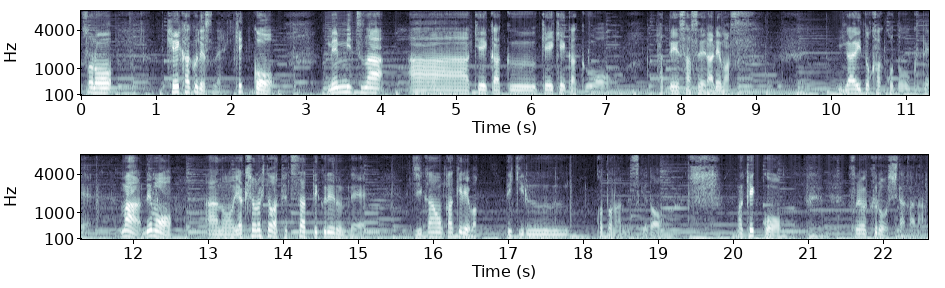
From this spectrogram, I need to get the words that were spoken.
その計画ですね。結構綿密なあ計画経営計画を立てさせられます。意外と書くこと多くて。まあでもあの役所の人が手伝ってくれるんで時間をかければできることなんですけど、まあ、結構それは苦労したかなと、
